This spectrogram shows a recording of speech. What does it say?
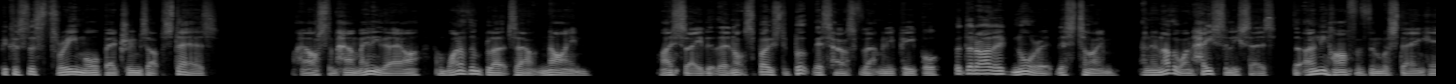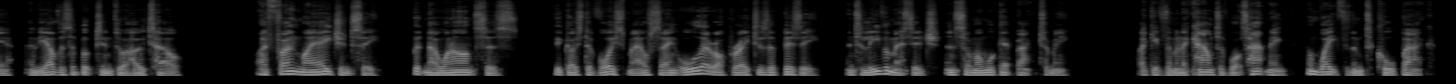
because there's three more bedrooms upstairs. I ask them how many they are, and one of them blurts out nine. I say that they're not supposed to book this house for that many people, but that I'll ignore it this time. And another one hastily says that only half of them were staying here and the others are booked into a hotel. I phone my agency, but no one answers. It goes to voicemail saying all their operators are busy and to leave a message and someone will get back to me. I give them an account of what's happening and wait for them to call back.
